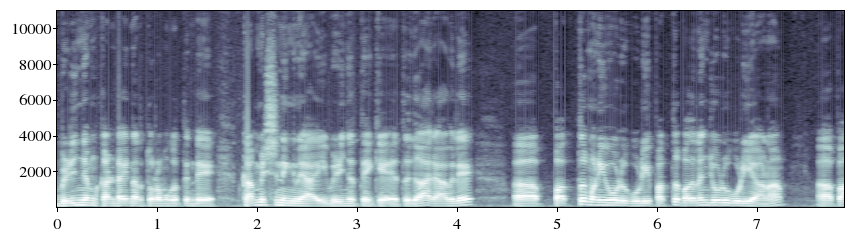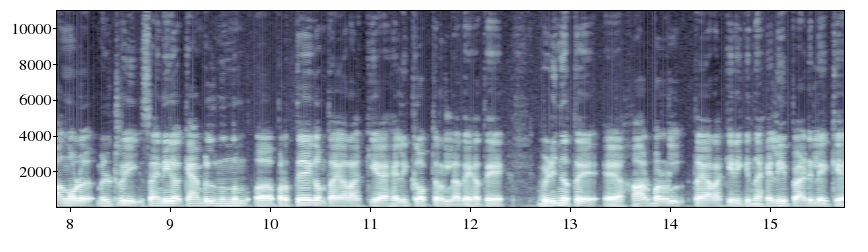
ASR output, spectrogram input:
വിഴിഞ്ഞം കണ്ടെയ്നർ തുറമുഖത്തിന്റെ കമ്മീഷനിങ്ങിനായി വിഴിഞ്ഞത്തേക്ക് എത്തുക. രാവിലെ പത്ത് മണിയോടുകൂടി പത്ത് പതിനഞ്ചോടുകൂടിയാണ് പാങ്ങോട് മിലിറ്ററി സൈനിക ക്യാമ്പിൽ നിന്നും പ്രത്യേകം തയ്യാറാക്കിയ ഹെലികോപ്റ്ററിൽ അദ്ദേഹത്തെ വിഴിഞ്ഞത്തെ ഹാർബറിൽ തയ്യാറാക്കിയിരിക്കുന്ന ഹെലിപാഡിലേക്ക്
